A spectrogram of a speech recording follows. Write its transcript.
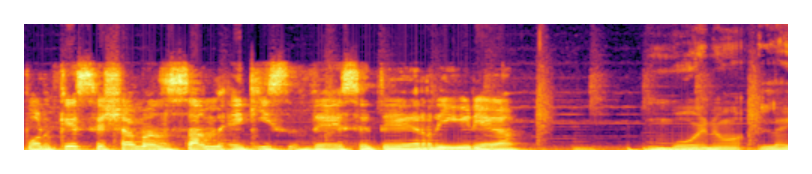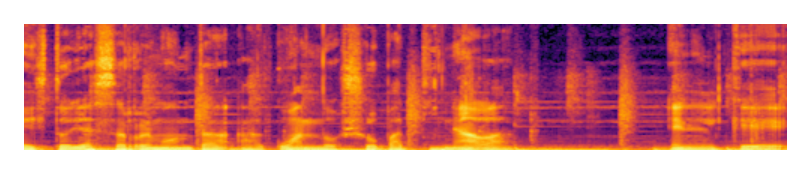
por qué se llaman Sam XDSTRY? Bueno, la historia se remonta a cuando yo patinaba, en el que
